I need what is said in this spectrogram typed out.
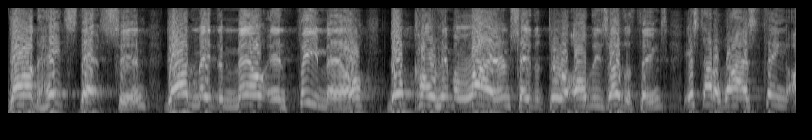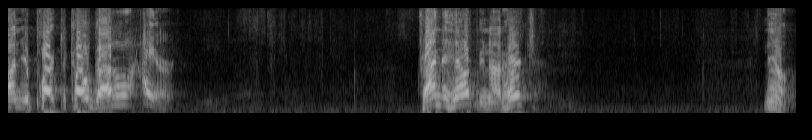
God hates that sin. God made them male and female. Don't call him a liar and say that there are all these other things. It's not a wise thing on your part to call God a liar. Trying to help you, not hurt you. Now,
